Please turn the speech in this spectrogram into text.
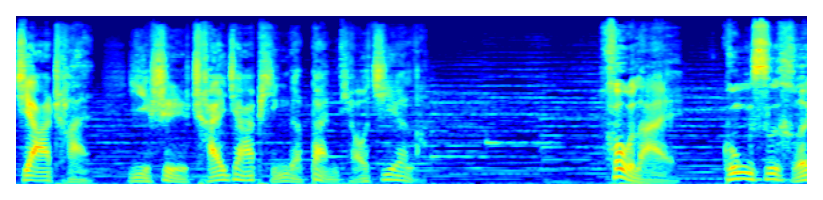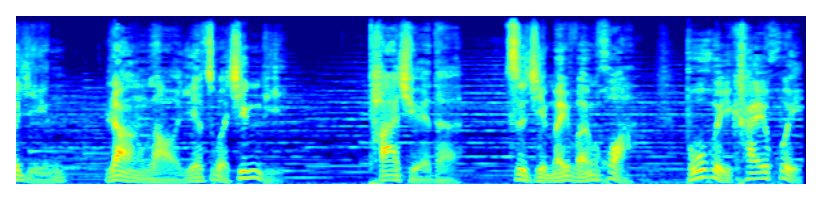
家产已是柴家坪的半条街了。后来公私合营，让老爷做经理，他觉得自己没文化，不会开会，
